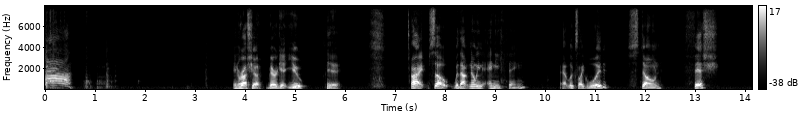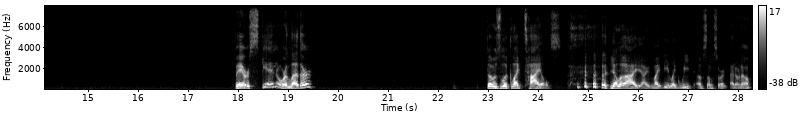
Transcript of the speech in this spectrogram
Ah! In Russia, bear get you. Yeah. All right, so without knowing anything, that looks like wood, stone, fish, bear skin or leather. Those look like tiles. Yellow, I, I might be like wheat of some sort. I don't know.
